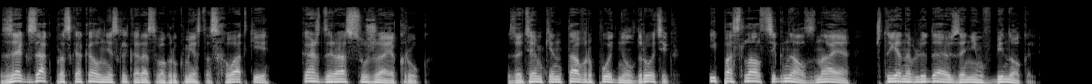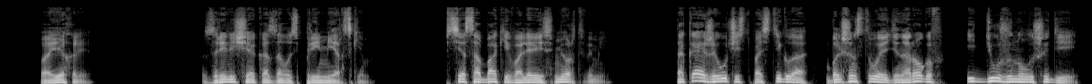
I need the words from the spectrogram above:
Зэг-Зак проскакал несколько раз вокруг места схватки, каждый раз сужая круг. Затем кентавр поднял дротик и послал сигнал, зная, что я наблюдаю за ним в бинокль. «Поехали». Зрелище оказалось примерским. Все собаки валялись мертвыми, Такая же участь постигла большинство единорогов и дюжину лошадей,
